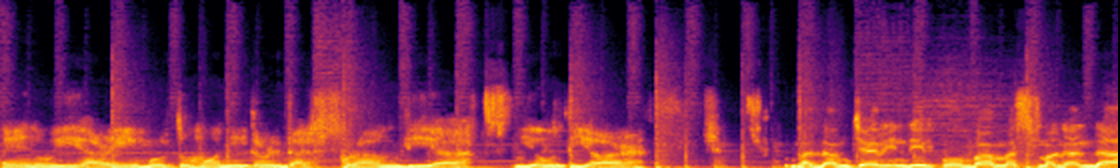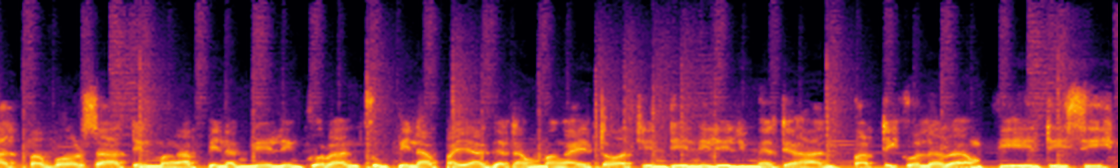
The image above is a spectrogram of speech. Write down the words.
and we are able to monitor that from the, uh, the OTR. Madam Chair, hindi po ba mas maganda at pabor sa ating mga pinaglilingkuran kung pinapayagan ang mga ito at hindi nililimitahan, particular ang PETC,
